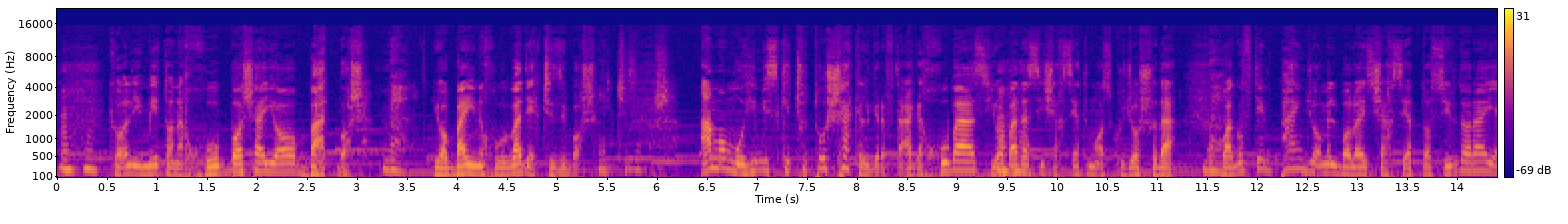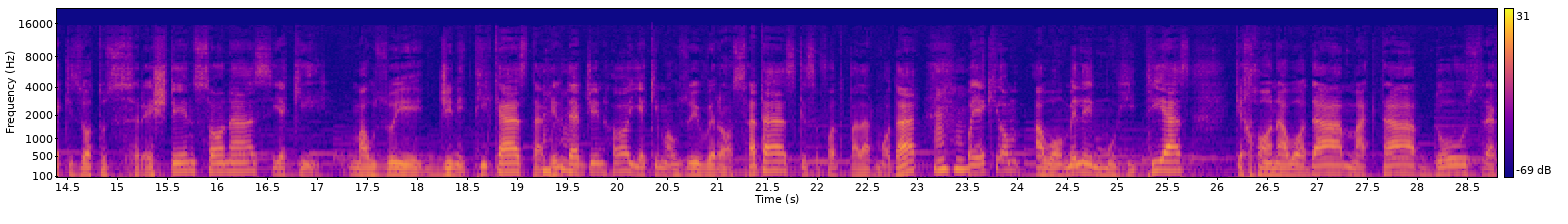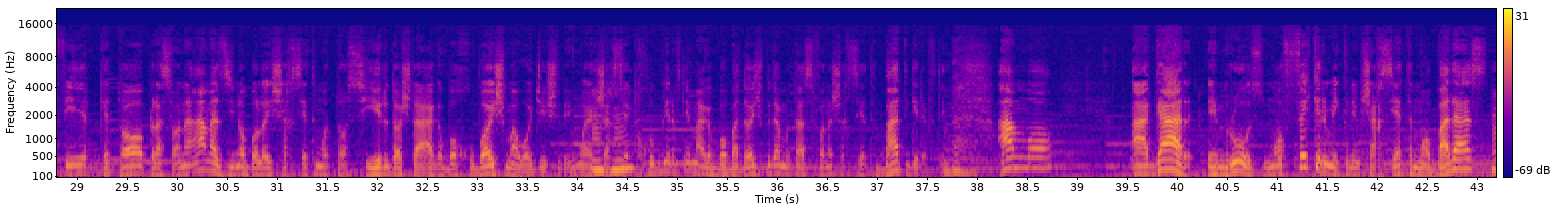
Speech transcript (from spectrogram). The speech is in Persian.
که حالی می‌تونه خوب باشه یا بد باشه. بله. یا بین خوب و بد یک چیزی باشه. یک چیزی باشه. اما مهم است که چطور شکل گرفته. اگر خوب است یا بد است شخصیت ما از کجا شده؟ بله. و گفتیم پنج عامل بالای شخصیت تاثیر داره. یکی ذات و سرشت انسان است یکی موضوع ژنتیک است تغییر در جین ها یکی موضوع وراثت است که صفات پدر مادر و یکی هم عوامل محیطی است. که خانواده، مکتب، دوست، رفیق، کتاب، رسانه هم از اینا بالای شخصیت ما تاثیر داشته. اگر با خوبایش مواجه شدیم ما یک شخصیت خوب گرفتیم. اگر با بدایش بودم متاسفانه شخصیت بد گرفتیم. بله. اما اگر امروز ما فکر می‌کنیم شخصیت ما بد است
